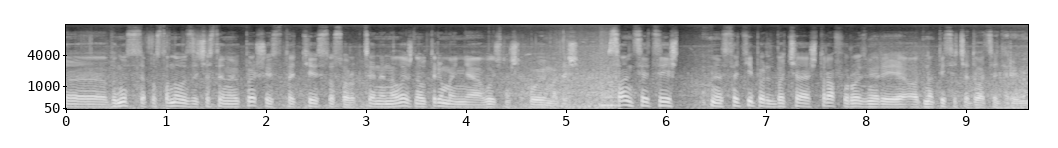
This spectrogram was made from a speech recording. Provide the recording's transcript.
е, виноситься постанова за частиною 1 статті 140. Це неналежне утримання вулично-шляхової мережі. Санкція цієї статті передбачає штраф у розмірі 1 тисяча 20 гривень.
